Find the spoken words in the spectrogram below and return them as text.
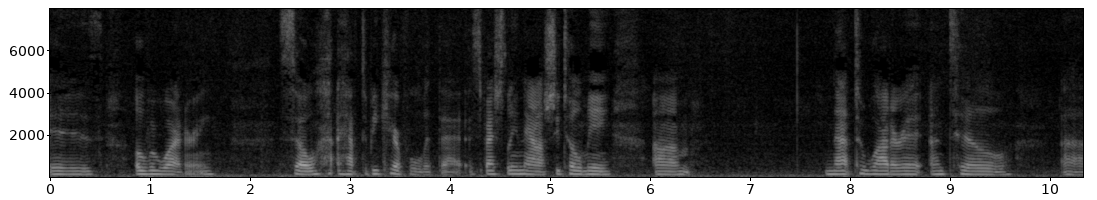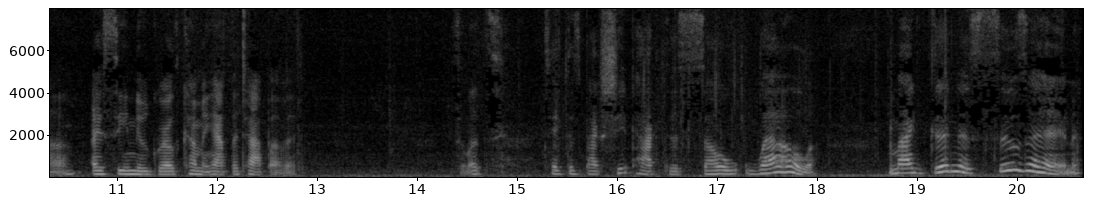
is overwatering. So I have to be careful with that, especially now. She told me um, not to water it until uh, I see new growth coming at the top of it. So let's take this back. She packed this so well. My goodness, Susan.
